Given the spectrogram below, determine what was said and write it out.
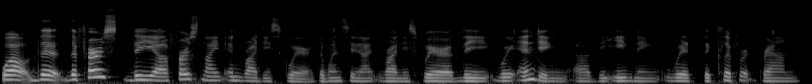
Well, the the first the uh, first night in Rodney Square, the Wednesday night in Rodney Square, the we're ending uh, the evening with the Clifford Brown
